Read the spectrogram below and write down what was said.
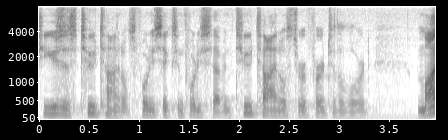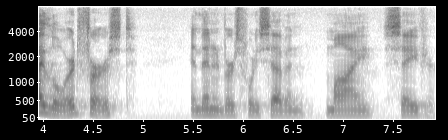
she uses two titles, 46 and 47, two titles to refer to the Lord. My Lord first, and then in verse 47, my Savior.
